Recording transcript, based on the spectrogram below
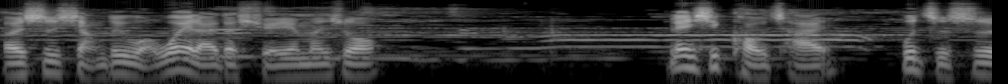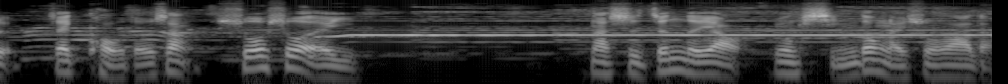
而是想对我未来的学员们说：练习口才不只是在口头上说说而已，那是真的要用行动来说话的。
